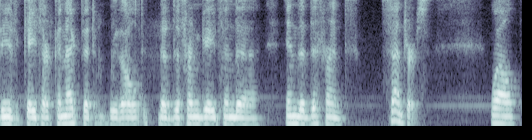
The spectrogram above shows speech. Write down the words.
these gates are connected with all the different gates in the in the different centers. Well,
